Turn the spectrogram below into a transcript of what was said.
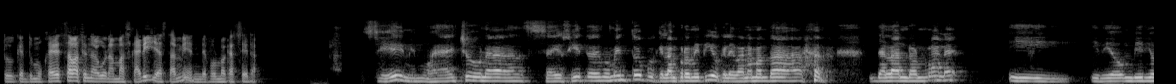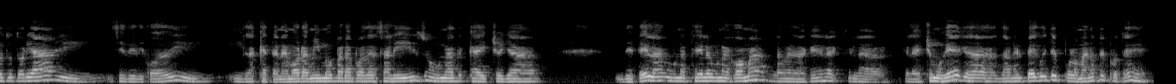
Tú, que tu mujer estaba haciendo algunas mascarillas también, de forma casera. Sí, mi mujer ha hecho unas seis o siete de momento porque le han prometido que le van a mandar de las normales y, y vio un vídeo tutorial y, se dedicó y, y, las que tenemos ahora mismo para poder salir son unas que ha hecho ya de tela, una tela, una goma, la verdad que la, que la, que la ha hecho muy bien, que da, da en el pego y te, por lo menos te protege.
